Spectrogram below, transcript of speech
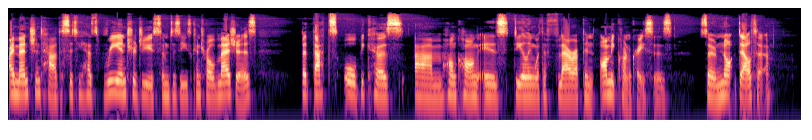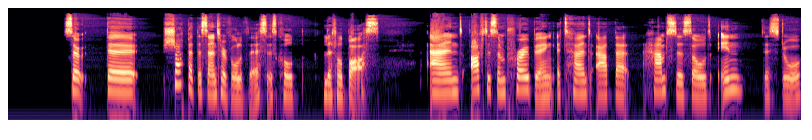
I mentioned how the city has reintroduced some disease control measures, but that's all because um, Hong Kong is dealing with a flare up in Omicron cases, so not Delta. So, the shop at the center of all of this is called Little Boss. And after some probing, it turned out that hamsters sold in this store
